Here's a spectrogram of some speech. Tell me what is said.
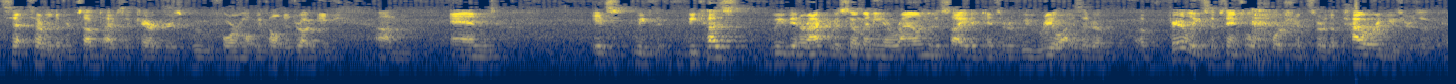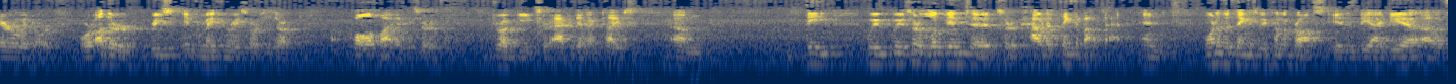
se- several different subtypes of characters who form what we call the drug geek, um, and it's we because we've interacted with so many around the site and, and sort of we realize that a, a, fairly substantial portion of sort of the power users of Erowid or, or other res- information resources are qualified as sort of drug geeks or academic types. Um, the, we've, we've sort of looked into sort of how to think about that. And one of the things we come across is the idea of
